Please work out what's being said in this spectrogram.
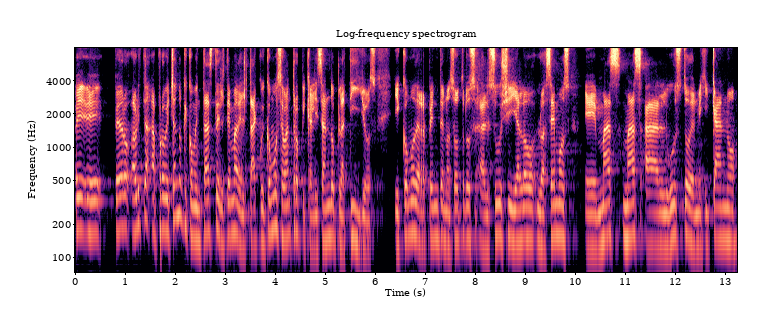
Oye, eh, Pedro, ahorita aprovechando que comentaste el tema del taco y cómo se van tropicalizando platillos y cómo de repente nosotros al sushi ya lo, lo hacemos eh, más, más al gusto del mexicano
